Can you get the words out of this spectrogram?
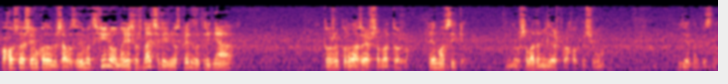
Поход что им кодом шаббат. Вы тхилу, но если уж начали и не успели за три дня, то уже продолжаешь шаббат тоже. Эль Мавсикин. Ну, шаббатом не делаешь проход. Почему? Где это написано?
